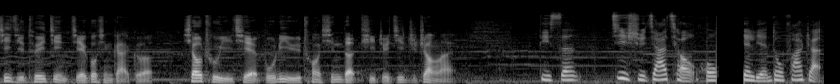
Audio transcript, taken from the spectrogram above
积极推进结构性改革，消除一切不利于创新的体制机制障碍。第三，继续加强红线联动发展。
